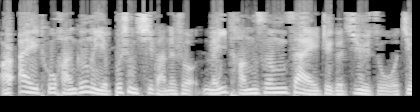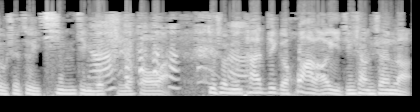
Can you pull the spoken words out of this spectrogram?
而爱徒韩庚呢也不胜。其烦的说，没唐僧在这个剧组就是最清静的时候啊，就说明他这个话痨已经上身了。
